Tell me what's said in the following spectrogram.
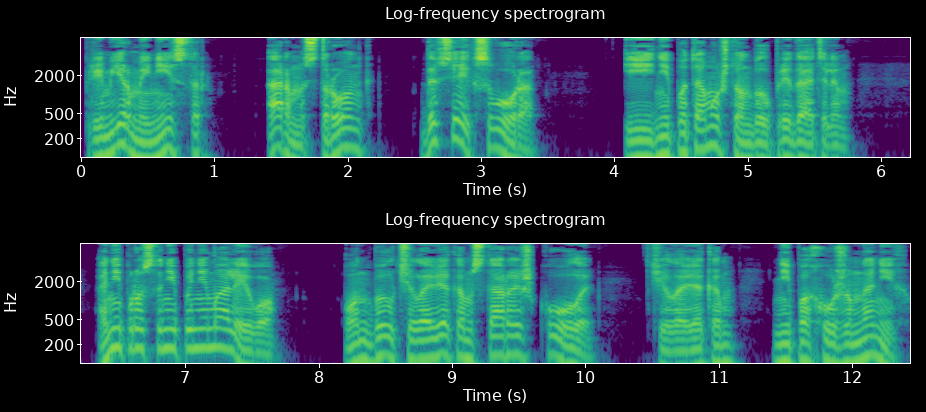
Премьер-министр, Армстронг, да вся их свора. И не потому, что он был предателем. Они просто не понимали его. Он был человеком старой школы, человеком, не похожим на них.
